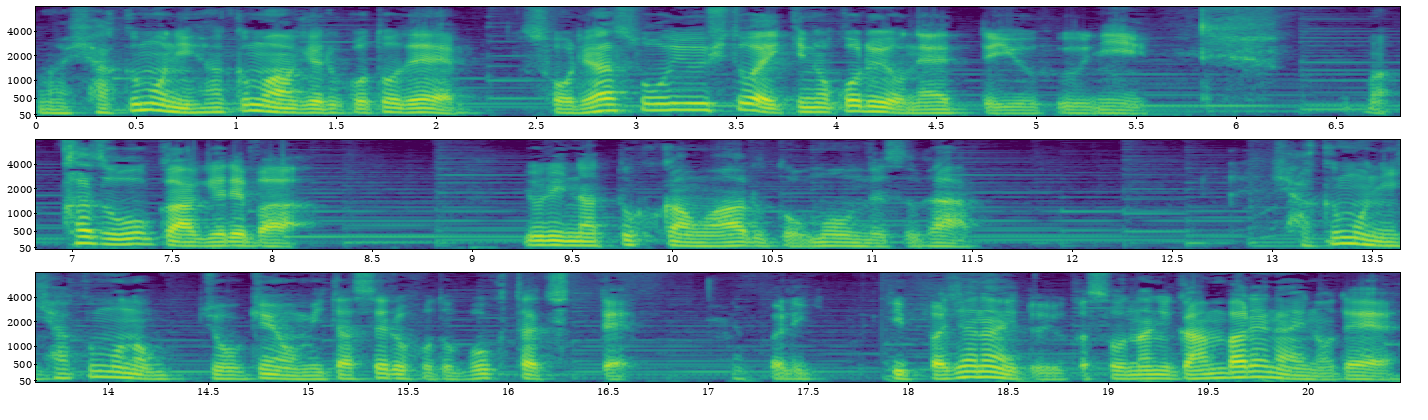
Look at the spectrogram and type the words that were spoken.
100も200も上げることで、そりゃそういう人は生き残るよねっていうふうに、まあ、数多く上げればより納得感はあると思うんですが、100も200もの条件を満たせるほど僕たちって、やっぱり立派じゃないというか、そんなに頑張れないので、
